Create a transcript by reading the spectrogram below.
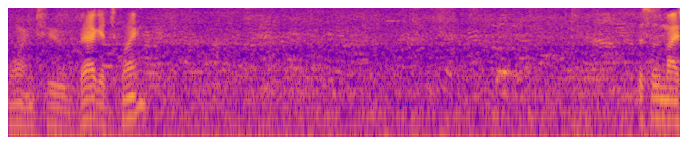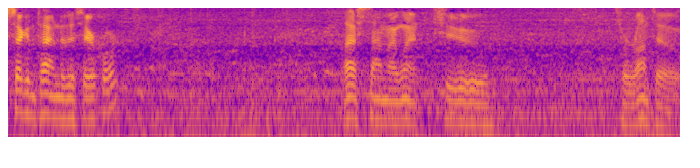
Going to baggage claim. This is my second time to this airport. Last time I went to Toronto.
